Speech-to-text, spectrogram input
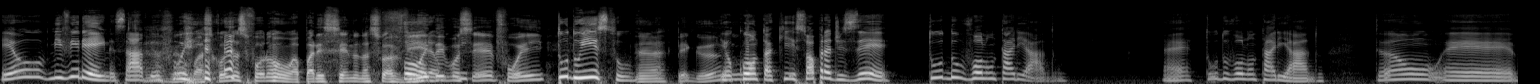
Eu me virei, né, sabe? eu fui... As coisas foram aparecendo na sua foram. vida e você e foi. Tudo isso. É, pegando. Eu conto aqui só para dizer tudo voluntariado. É, tudo voluntariado. Então, é,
